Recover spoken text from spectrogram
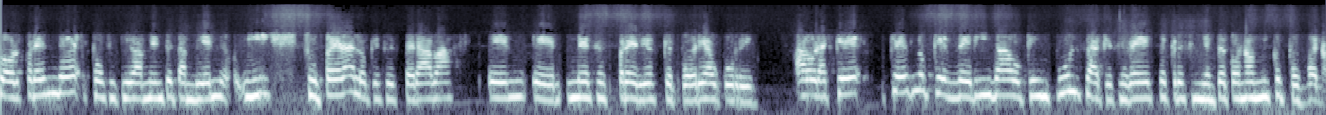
sorprende positivamente también y supera lo que se esperaba en eh, meses previos que podría ocurrir. Ahora, ¿qué, ¿qué es lo que deriva o qué impulsa que se dé este crecimiento económico? Pues bueno,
